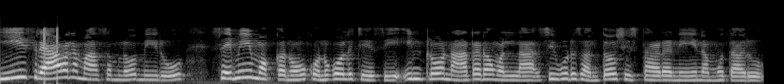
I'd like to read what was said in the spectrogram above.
ఈ శ్రావణ మాసంలో మీరు సెమీ మొక్కను కొనుగోలు చేసి ఇంట్లో నాటడం వల్ల శివుడు సంతోషిస్తాడని నమ్ముతారు.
